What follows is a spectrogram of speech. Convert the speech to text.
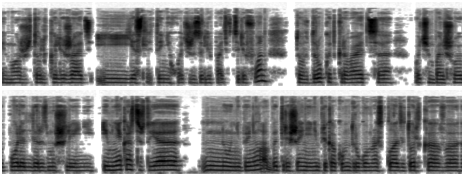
и можешь только лежать. И если ты не хочешь залипать в телефон, то вдруг открывается очень большое поле для размышлений. И мне кажется, что я ну, не приняла бы это решение ни при каком другом раскладе, только в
